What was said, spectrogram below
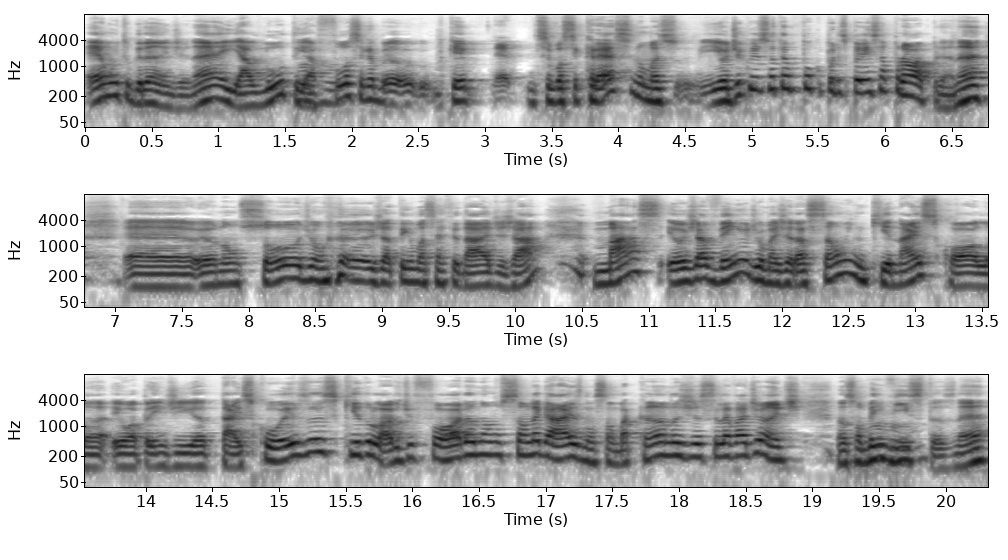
é muito grande, né? E a luta uhum. e a uhum. força que, porque é, se você cresce numa e eu digo isso até um pouco por experiência própria, né? É, eu não sou de um. eu já tenho uma certa idade já, mas eu já venho de uma geração em que na escola eu aprendia tais coisas que do lado de fora não são legais, não são bacanas de se levar adiante, não são bem uhum. vistas, né?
